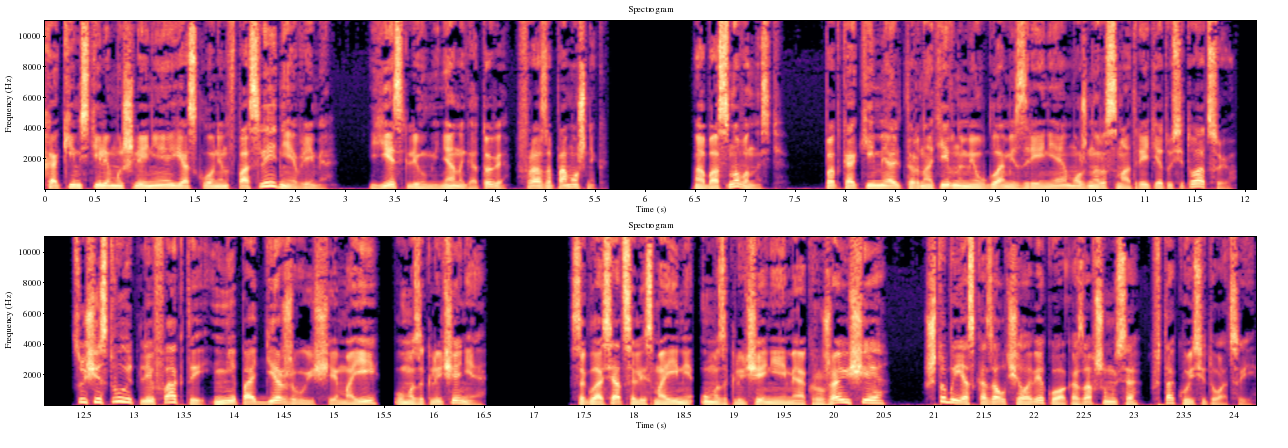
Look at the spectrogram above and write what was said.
Каким стилям мышления я склонен в последнее время? есть ли у меня на готове фраза-помощник. Обоснованность. Под какими альтернативными углами зрения можно рассмотреть эту ситуацию? Существуют ли факты, не поддерживающие мои умозаключения? Согласятся ли с моими умозаключениями окружающие? Что бы я сказал человеку, оказавшемуся в такой ситуации?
